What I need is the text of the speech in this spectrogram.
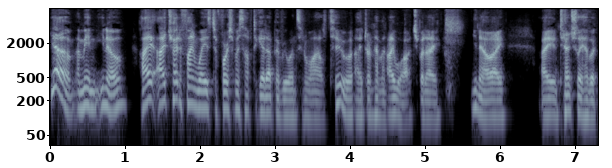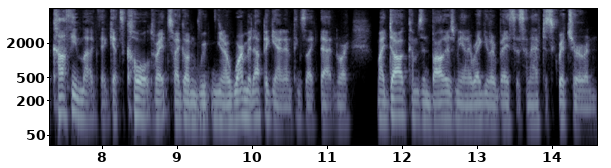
Yeah, I mean, you know, I, I try to find ways to force myself to get up every once in a while too. I don't have an iWatch, but I, you know, I I intentionally have a coffee mug that gets cold, right? So I go and you know warm it up again and things like that. Or my dog comes and bothers me on a regular basis, and I have to scritch her. And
